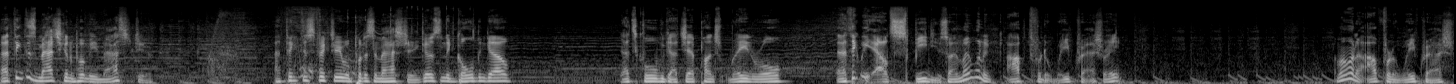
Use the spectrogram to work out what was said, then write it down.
I think this match is going to put me in Master Tier. I think this victory will put us in Master Tier. He goes into Gholdengo. That's cool. We got Jet Punch ready to roll. And I think we outspeed you, so I might want to opt for the Wave Crash, right? I might want to opt for the Wave Crash.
